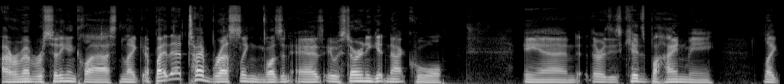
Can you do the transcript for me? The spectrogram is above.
I remember sitting in class and like by that time wrestling wasn't as it was starting to get not cool, and there were these kids behind me, like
